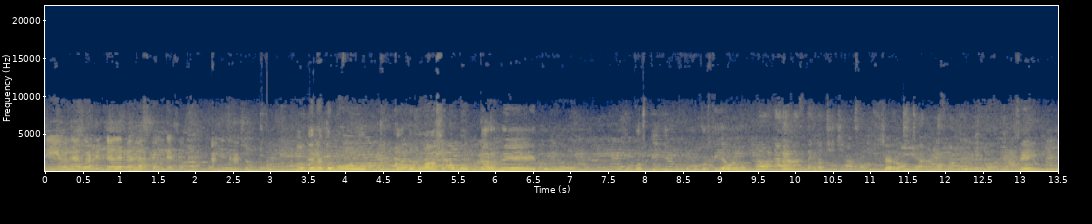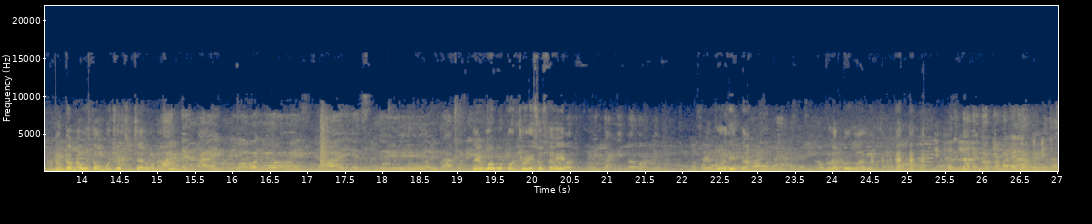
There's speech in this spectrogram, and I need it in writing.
Y una gordita de rajas con queso. No tiene como, co- como así como carne, como costilla, como costilla o algo. No, nada más tengo chicharrón. ¿Chicharrón? Sí. Nunca me ha gustado mucho el chicharrón así. Hay, hay pollo, hay este. De huevo con chorizo está bien. El taquito gordito. En gordita. Vamos a probarla. Ahorita vengo a tomarle las bebidas,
